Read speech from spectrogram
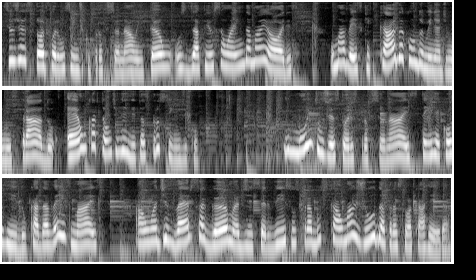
Se o gestor for um síndico profissional, então os desafios são ainda maiores, uma vez que cada condomínio administrado é um cartão de visitas para o síndico. E muitos gestores profissionais têm recorrido cada vez mais a uma diversa gama de serviços para buscar uma ajuda para sua carreira.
